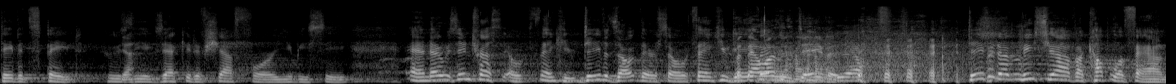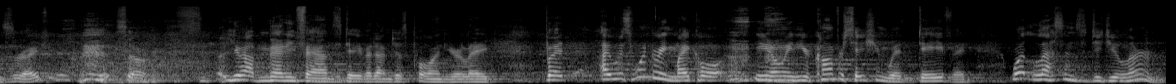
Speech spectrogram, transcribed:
David Speight, who's yeah. the executive chef for UBC. And I was interested. Oh, thank you. David's out there, so thank you, David. But that wasn't David. yeah. David, at least you have a couple of fans, right? so you have many fans, David. I'm just pulling your leg. But I was wondering, Michael, you know, in your conversation with David, what lessons did you learn?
